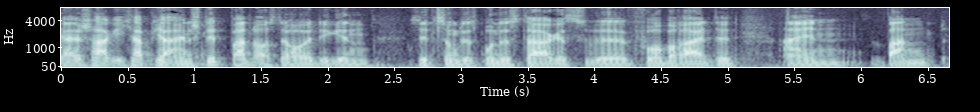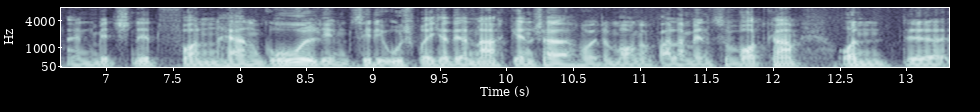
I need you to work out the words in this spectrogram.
Ja, Herr Schark, ich habe hier ein Schnittband aus der heutigen Sitzung des Bundestages äh, vorbereitet. Ein Band, ein Mitschnitt von Herrn Gruhl, dem CDU-Sprecher, der nach Genscher heute Morgen im Parlament zu Wort kam. Und äh,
